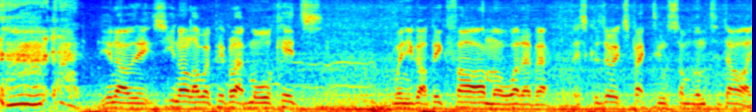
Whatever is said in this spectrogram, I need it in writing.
you know it's you know like when people have more kids when you've got a big farm or whatever it's because they're expecting some of them to die.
